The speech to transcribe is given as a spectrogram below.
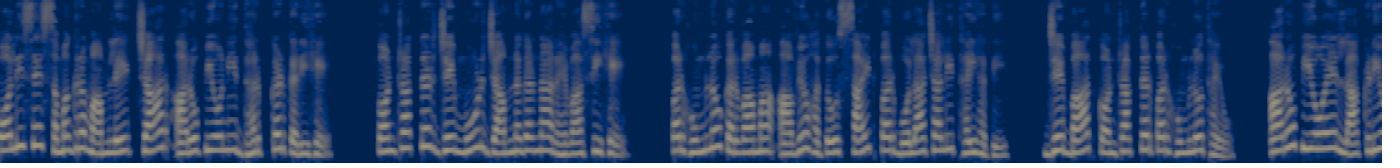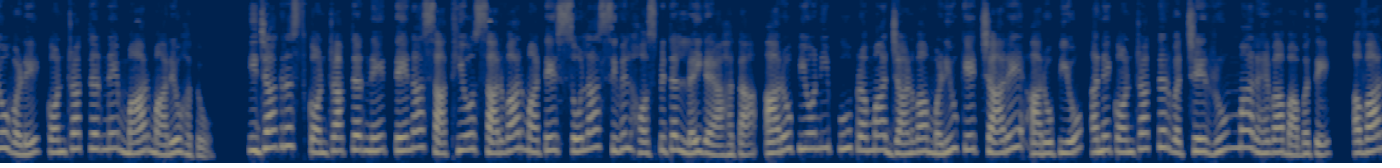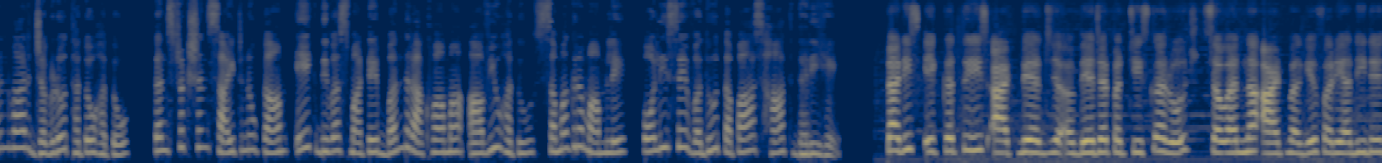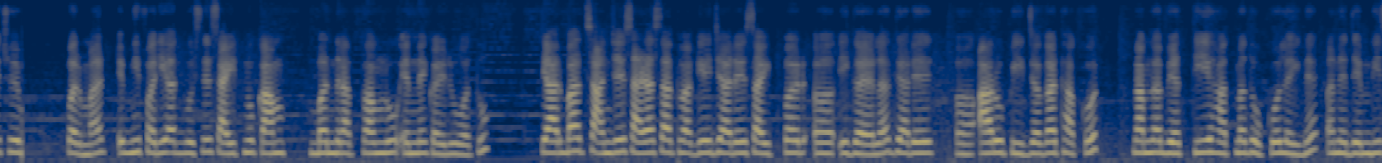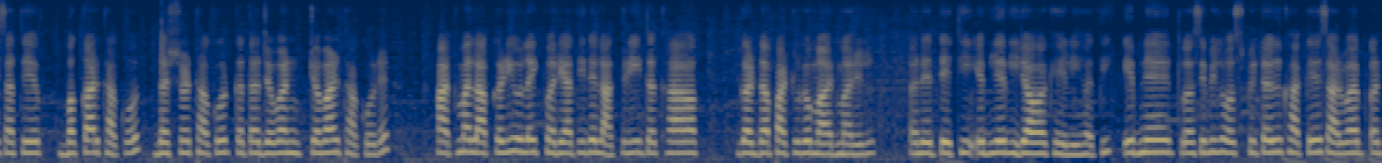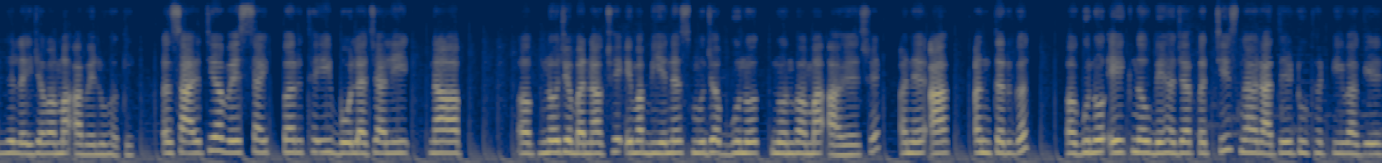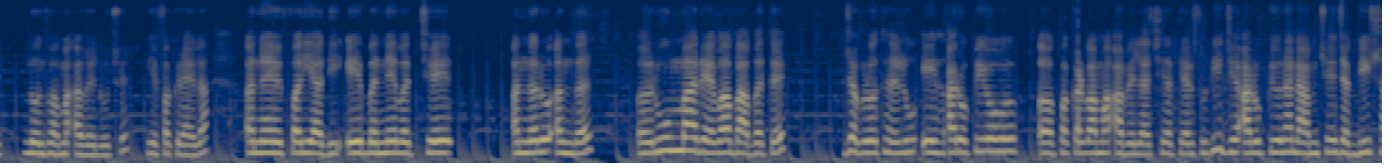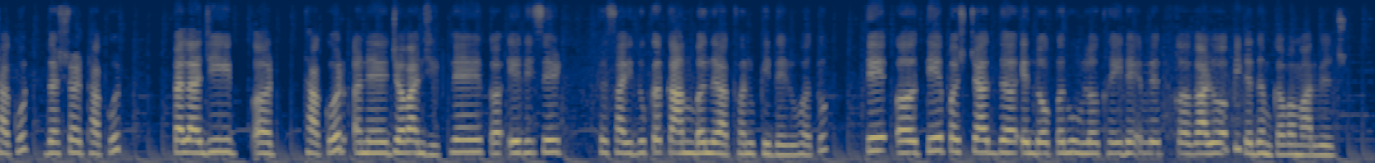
પોલીસે સમગ્ર મામલે ચાર આરોપીઓની ધરપકડ કરી છે કોન્ટ્રાક્ટર જે મૂળ જામનગરના રહેવાસી હે, પર હુમલો કરવામાં આવ્યો હતો સાઇટ પર બોલાચાલી થઈ હતી, જે બાદ કોન્ટ્રાક્ટર પર હુમલો થયો. આરોપીઓએ લાકડીઓ વડે કોન્ટ્રાક્ટરને માર માર્યો હતો. ઇજાગ્રસ્ત કોન્ટ્રાક્ટરને તેના સાથીઓ સારવાર માટે સોલા સિવિલ હોસ્પિટલ લઈ ગયા હતા. આરોપીઓની પૂપ્રમાં જાણવા મળ્યું કે ચારેય આરોપીઓ અને કોન્ટ્રાક્ટર વચ્ચે રૂમમાં રહેવા બાબતે અવારનવાર ઝઘડો થતો હતો કન્સ્ટ્રક્શન સાઇટનું કામ એક દિવસ માટે બંધ રાખવામાં આવ્યું હતું. સમગ્ર મામલે પોલીસે વધુ તપાસ હાથ ધરી છે. તારીખ એકત્રીસ આઠ બે હજાર પચીસ કા રોજ સવારના આઠ વાગે ફરિયાદી દે છે, પરમાર, એમની ફરિયાદ વિશે સાઇટનું કામ બંધ રાખવાનું એમને કહ્યું હતું. ત્યારબાદ સાંજે સાડા સાત વાગે જ્યારે સાઇટ પર એ ગયેલા ત્યારે આરોપી જગા ઠાકોર નામના વ્યક્તિએ હાથમાં ધોકો લઈને અને તેમની સાથે બકાર ઠાકોર, દશરથ ઠાકોર તથા જવાન જવાહર ઠાકોરે હાથમાં લાકડીઓ લઈ ફરિયાદીને લાકડી તથા ગરદા પાટુરો માર મારેલ અને તેથી એમને ઈજાઓ થયેલી હતી. એમને સિવિલ હોસ્પિટલ ખાતે સારવાર અર્થે લઈ જવામાં આવેલું હતું. સારથિયા વેસ્ટ સાઇડ પર થઈ બોલાચાલીના નો જે બનાવ છે, એમાં બીએનએસ મુજબ ગુનો નોંધવામાં આવે છે અને આ અંતર્ગત ગુનો એક નવ બે હજાર પચીસના રાત્રે ટુ થર્ટી વાગે નોંધવામાં આવેલું છે. એ પકડાયેલા અને ફરિયાદી એ બંને વચ્ચે અંદરો અંદર રૂમમાં રહેવા બાબતે ઝઘડો થયેલું એ આરોપીઓ પકડવામાં આવેલા છે અત્યાર સુધી. જે આરોપીઓના નામ છે જગદીશ ઠાકુર દશરથ ઠાકુર કલાજી અ, ઠાકોર અને જવાનજી એટલે એ દિવસે સાઈડનું કામ બંધ રાખવાનું કીધેલું હતું. તે તે પશ્ચાત એ પર હુમલો થઈને એમને ગાળો આપી તે ધમકાવવામાં આવ્યો છે.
